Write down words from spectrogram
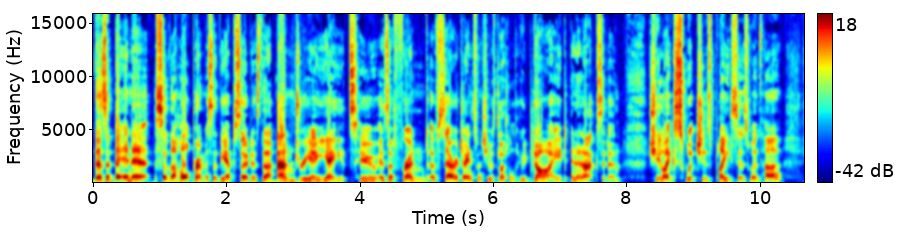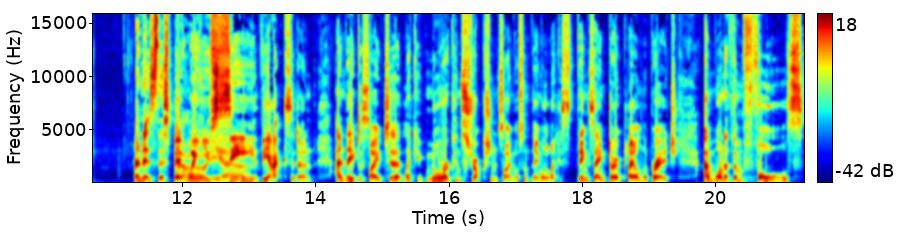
There's a bit in it. So the whole premise of the episode is that Andrea Yates, who is a friend of Sarah Jane's when she was little, who died in an accident, she like switches places with her. And it's this bit where Oh, you yeah. see the accident and they decide to like ignore a construction sign or something or like a thing saying don't play on the bridge. And one of them falls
